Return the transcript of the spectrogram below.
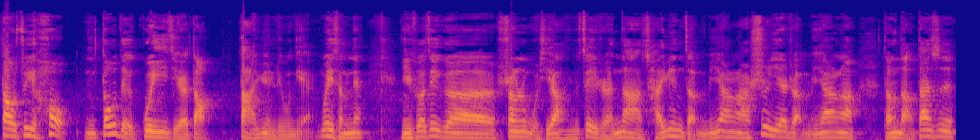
到最后，你都得归结到大运流年。为什么呢？你说这个生日五行，你说这人呐，财运怎么样啊？事业怎么样啊？等等。但是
